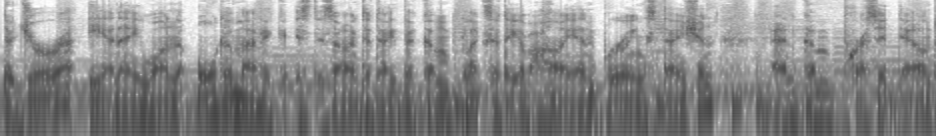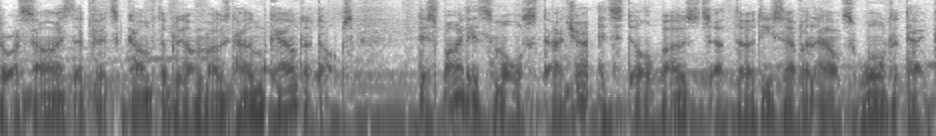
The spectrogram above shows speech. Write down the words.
the Jura ENA1 Automatic is designed to take the complexity of a high-end brewing station and compress it down to a size that fits comfortably on most home countertops. Despite its small stature, it still boasts a 37-ounce water tank.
